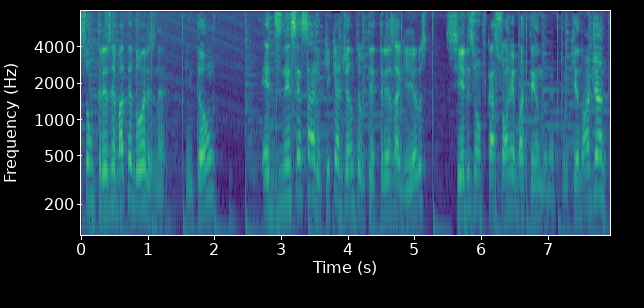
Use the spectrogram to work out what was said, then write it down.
são três rebatedores, né? Então, é desnecessário. O que, que adianta eu ter três zagueiros se eles vão ficar só rebatendo, né? Porque não adianta.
